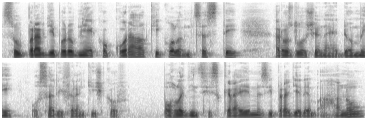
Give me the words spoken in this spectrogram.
jsou pravděpodobně jako korálky kolem cesty rozložené domy osady Františkov pohlednici z kraje mezi Pradědem a Hanou,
